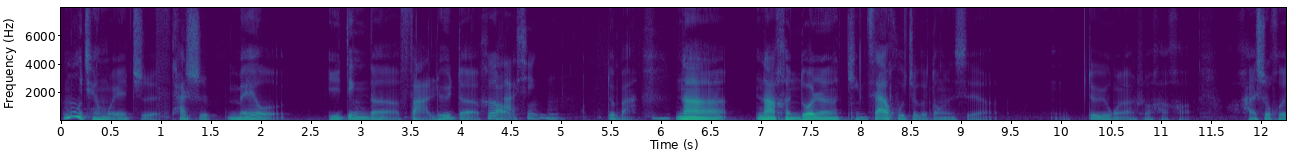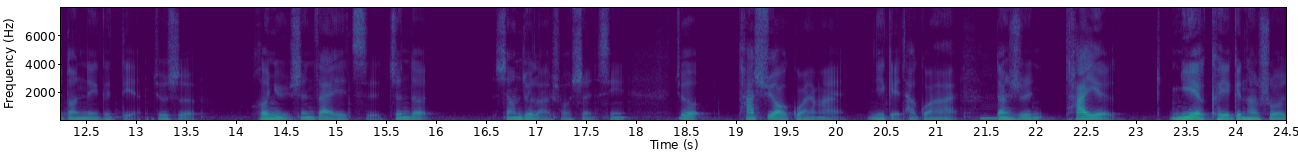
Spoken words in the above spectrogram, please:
目前为止，他是没有一定的法律的合法性，嗯。对吧？那那很多人挺在乎这个东西，对于我来说还好，还是回到那个点，就是和女生在一起，真的相对来说省心，就她需要关爱，你给她关爱，但是她也你也可以跟她说，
